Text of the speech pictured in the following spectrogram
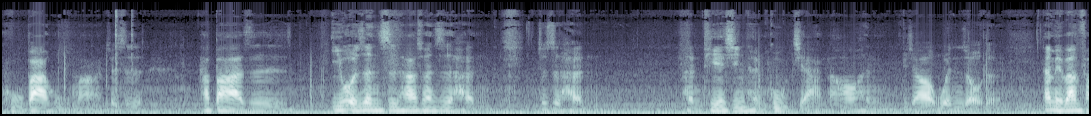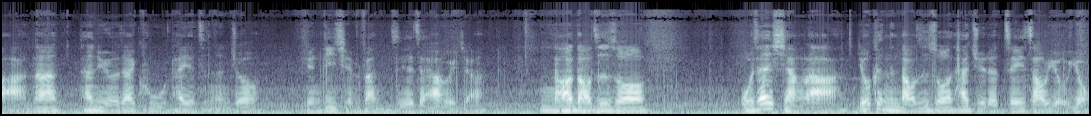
虎爸虎妈，就是他爸是以我认识他，算是很就是很很贴心、很顾家，然后很比较温柔的。他没办法、那他女儿在哭，他也只能就原地遣返，直接载她回家。然后导致说，我在想啦，有可能导致说他觉得这一招有用，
